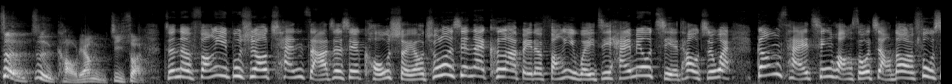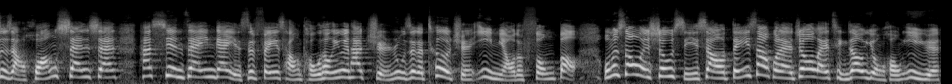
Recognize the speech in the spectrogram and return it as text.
政治考量与计算。真的，防疫不需要掺杂这些口水哦。除了现在科阿北的防疫危机还没有解套之外，刚才青黄所讲到的副市长黄珊珊，他现在应该也是非常头痛，因为他卷入这个特权疫苗的风暴。我们稍微休息一下哦，等一下回来就要来请教永红议员。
